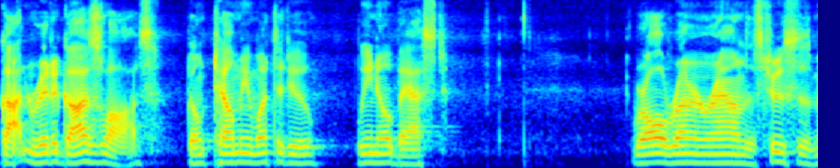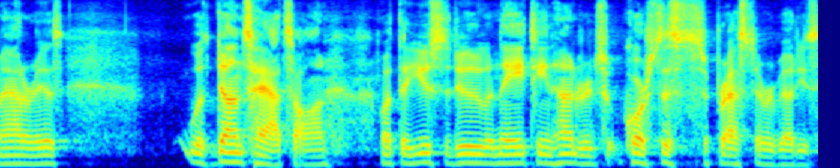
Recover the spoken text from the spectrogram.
gotten rid of God's laws. Don't tell me what to do. We know best. We're all running around. The truth of the matter is, with dunce hats on, what they used to do in the 1800s. Of course, this suppressed everybody's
